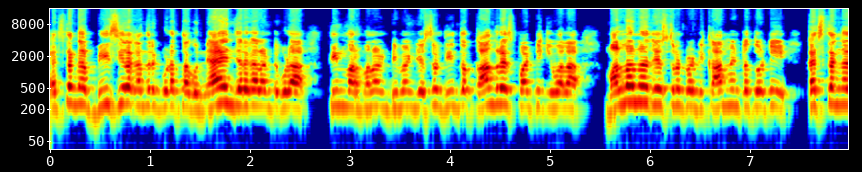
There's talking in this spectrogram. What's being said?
ఖచ్చితంగా బీసీలకు అందరికి కూడా తగు న్యాయం జరగాలంటూ కూడా తీన్మార్ మల్లన్న డిమాండ్ చేస్తున్నాడు. దీంతో కాంగ్రెస్ పార్టీకి ఇవాళ మల్లన్న చేస్తున్నటువంటి కామెంట్లతోటి ఖచ్చితంగా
